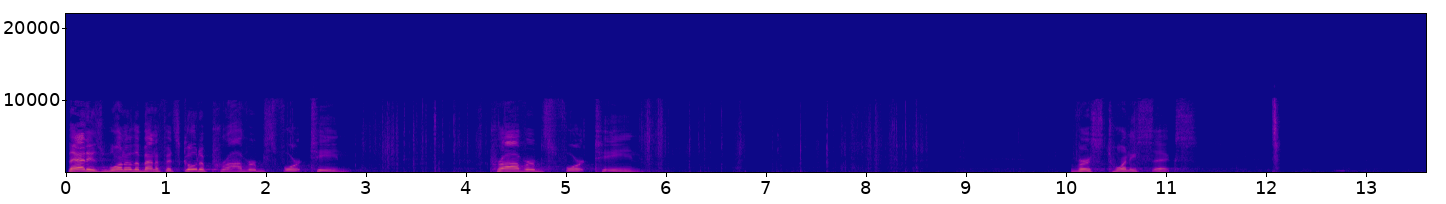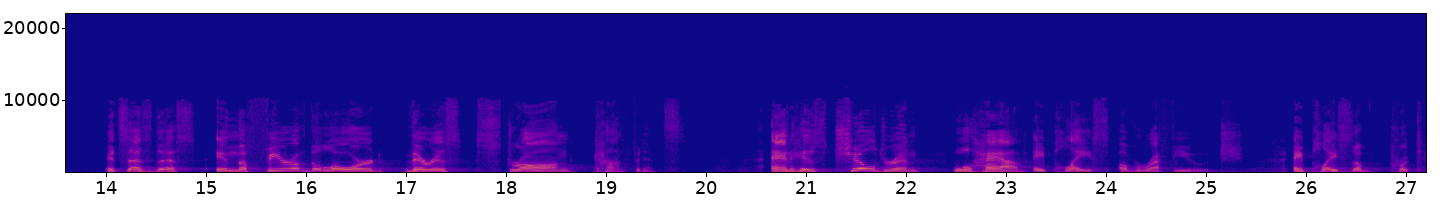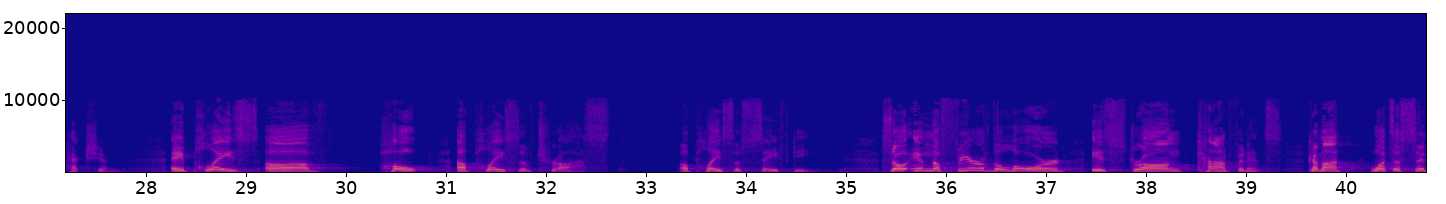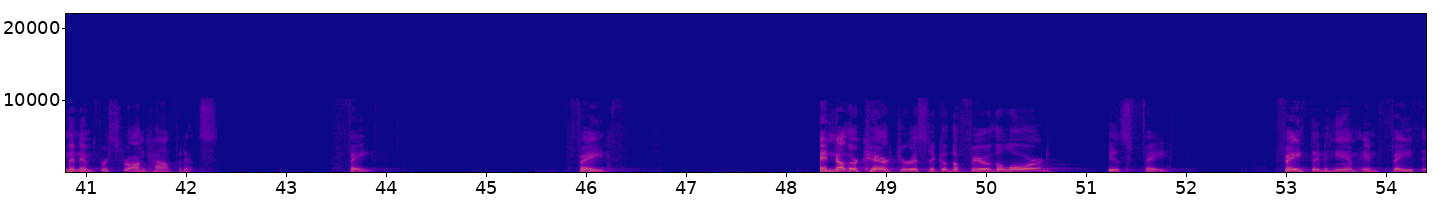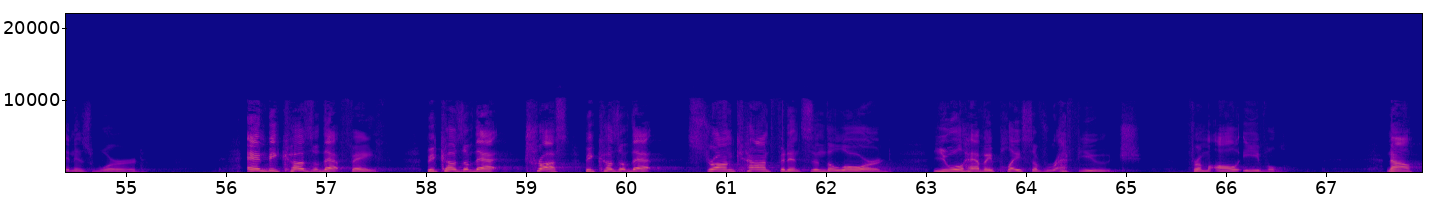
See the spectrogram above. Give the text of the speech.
That is one of the benefits. Go to Proverbs 14. Proverbs 14, verse 26. It says this In the fear of the Lord, there is strong confidence, and his children will have a place of refuge, a place of protection, a place of hope, a place of trust, a place of safety. So, in the fear of the Lord is strong confidence. Come on, what's a synonym for strong confidence? Faith. Faith. Another characteristic of the fear of the Lord is faith faith in Him and faith in His Word. And because of that faith, because of that trust, because of that strong confidence in the Lord, you will have a place of refuge from all evil. Now,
